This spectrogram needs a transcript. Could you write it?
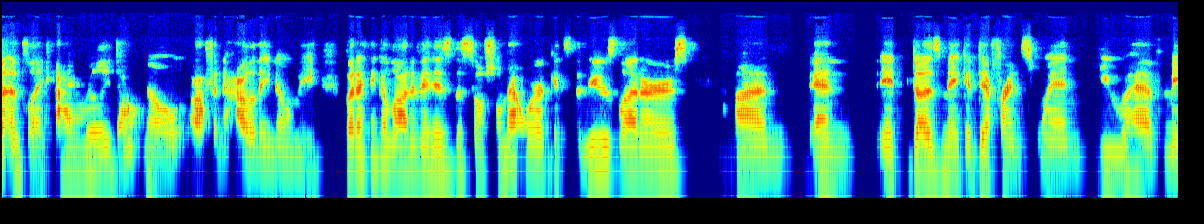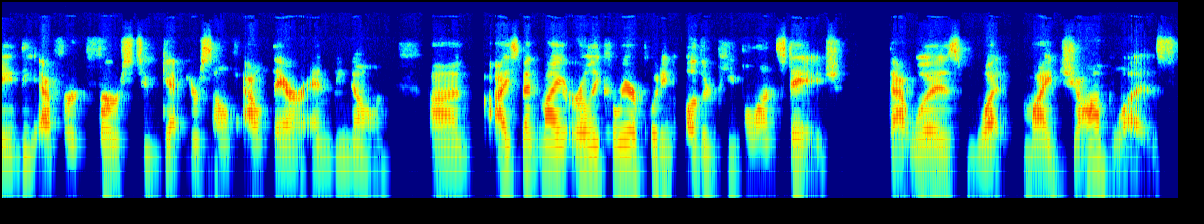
it's like I really don't know often how they know me, but I think a lot of it is the social network, it's the newsletters, um, and it does make a difference when you have made the effort first to get yourself out there and be known. Um, I spent my early career putting other people on stage. That was what my job was.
